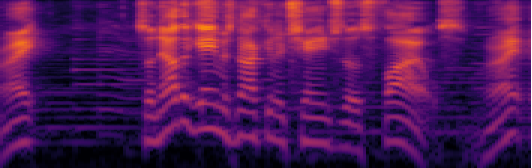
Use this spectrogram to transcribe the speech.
All right. So now the game is not going to change those files. All right.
